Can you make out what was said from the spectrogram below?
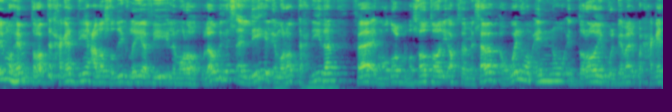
المهم طلبت الحاجات دي على صديق ليا في الإمارات. ولو بتسأل ليه الإمارات تحديدا فالموضوع ببساطة ليه أكتر من سبب. أولهم إنه الضرايب والجمارك والحاجات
